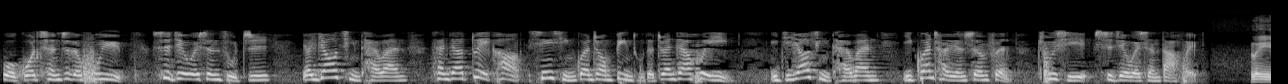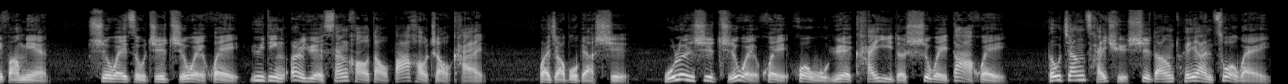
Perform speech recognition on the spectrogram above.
我国诚挚的呼吁，世界卫生组织要邀请台湾参加对抗新型冠状病毒的专家会议，以及邀请台湾以观察员身份出席世界卫生大会。”另一方面，世卫组织执委会预定二月三号到八号召开。外交部表示，无论是执委会或五月开议的世卫大会。都将采取适当推案作为，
